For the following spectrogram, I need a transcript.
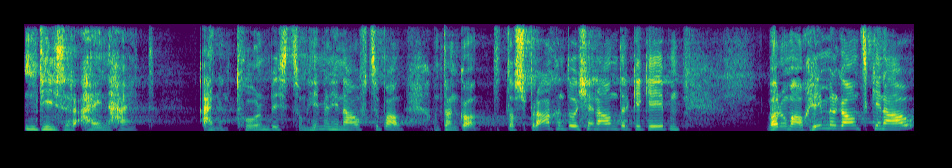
in dieser Einheit einen Turm bis zum Himmel hinaufzubauen. Und dann Gott das Sprachen durcheinander gegeben, warum auch immer ganz genau.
